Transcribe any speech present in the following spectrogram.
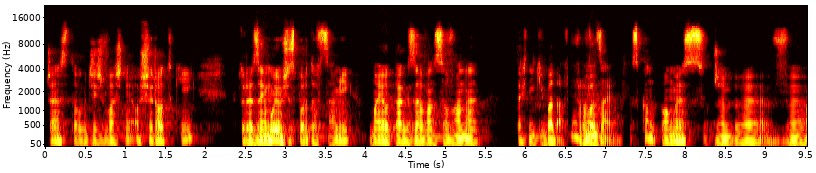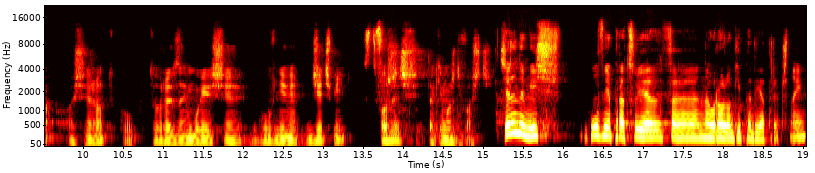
często gdzieś właśnie ośrodki, które zajmują się sportowcami, mają tak zaawansowane techniki badawcze, Mhm. wprowadzają. Skąd pomysł, żeby w ośrodku, który zajmuje się głównie dziećmi, stworzyć takie możliwości? Dzielny miś głównie pracuje w neurologii pediatrycznej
